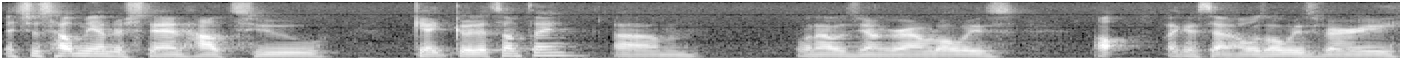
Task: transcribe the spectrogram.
it's just helped me understand how to get good at something. Um, when I was younger, I would always, uh, like I said, I was always very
